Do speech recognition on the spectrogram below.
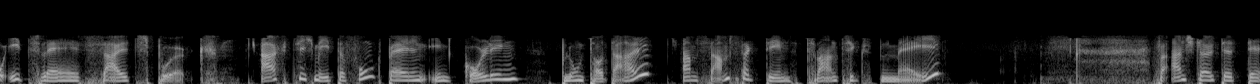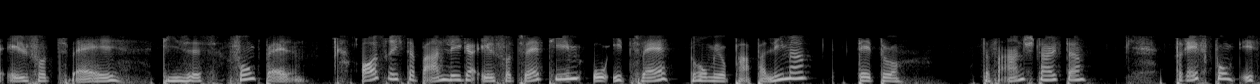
OE2 Salzburg. 80 Meter Funkbeilen in Golling, Bluntautal am Samstag, den 20. Mai, veranstaltet der LV2 dieses Funkbeilen. Ausrichter Bahnleger LV2-Team OE2 Romeo Papa Lima, Teto der Veranstalter. Treffpunkt ist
